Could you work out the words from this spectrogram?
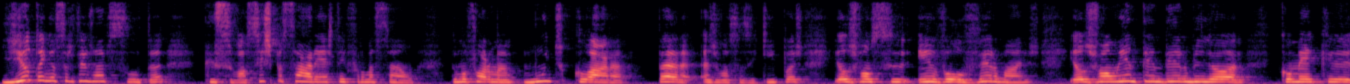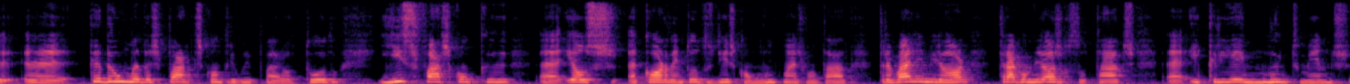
E eu tenho a certeza absoluta que se vocês passarem esta informação de uma forma muito clara para as vossas equipas, eles vão se envolver mais, eles vão entender melhor como é que uh, cada uma das partes contribui para o todo e isso faz com que uh, eles acordem todos os dias com muito mais vontade, trabalhem melhor, tragam melhores resultados uh, e criem muito menos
